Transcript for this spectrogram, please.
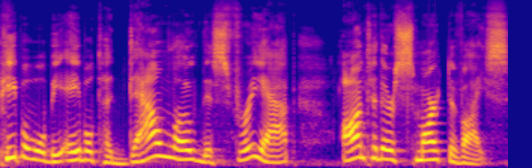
people will be able to download this free app onto their smart device.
